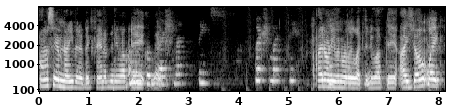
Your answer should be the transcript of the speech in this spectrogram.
Honestly, I'm not even a big fan of the new update. Like, brush my face. Brush my face. I don't even really like the new update. I don't like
